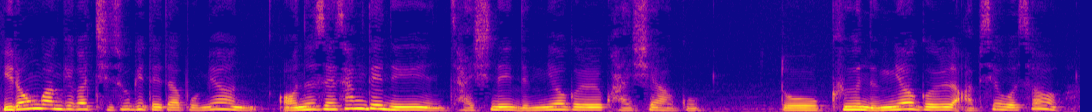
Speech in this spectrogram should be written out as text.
이런 관계가 지속이 되다 보면 어느새 상대는 자신의 능력을 과시하고 또 그 능력을 앞세워서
